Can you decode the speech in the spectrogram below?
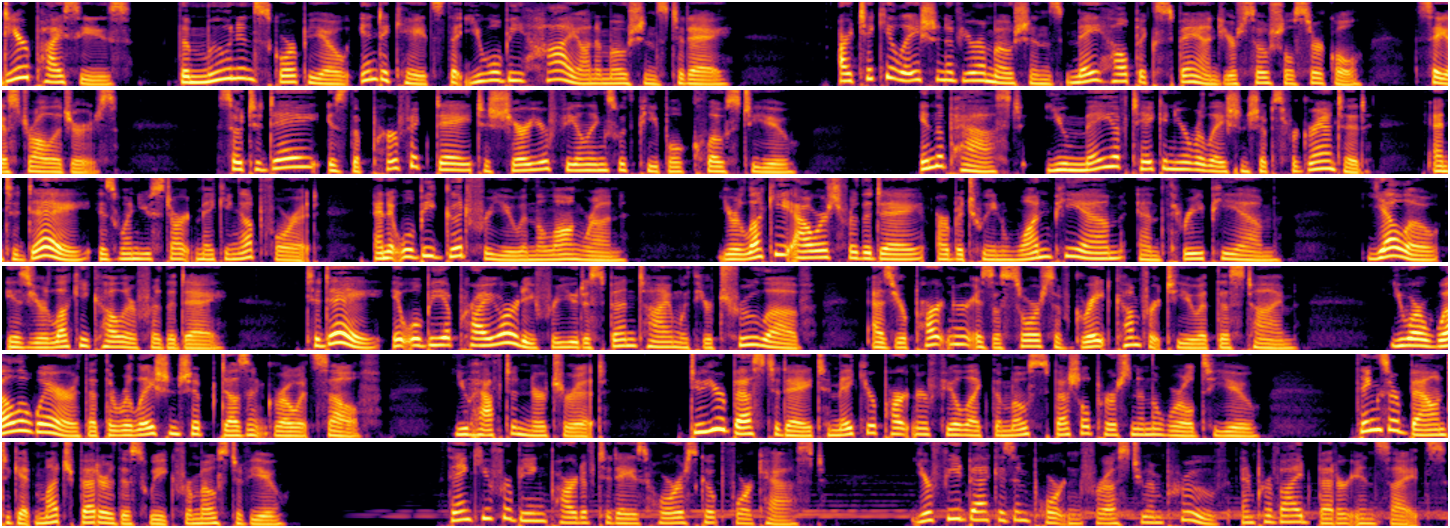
Dear Pisces, the moon in Scorpio indicates that you will be high on emotions today. Articulation of your emotions may help expand your social circle, say astrologers. So today is the perfect day to share your feelings with people close to you. In the past, you may have taken your relationships for granted, and today is when you start making up for it, and it will be good for you in the long run. Your lucky hours for the day are between 1 p.m. and 3 p.m. Yellow is your lucky color for the day. Today, it will be a priority for you to spend time with your true love, as your partner is a source of great comfort to you at this time. You are well aware that the relationship doesn't grow itself. You have to nurture it. Do your best today to make your partner feel like the most special person in the world to you. Things are bound to get much better this week for most of you. Thank you for being part of today's horoscope forecast. Your feedback is important for us to improve and provide better insights.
